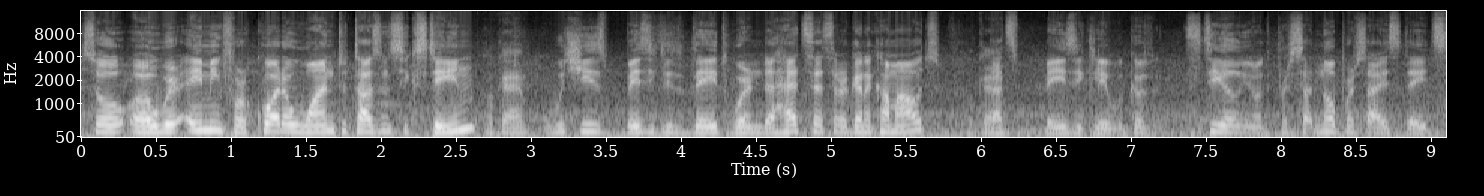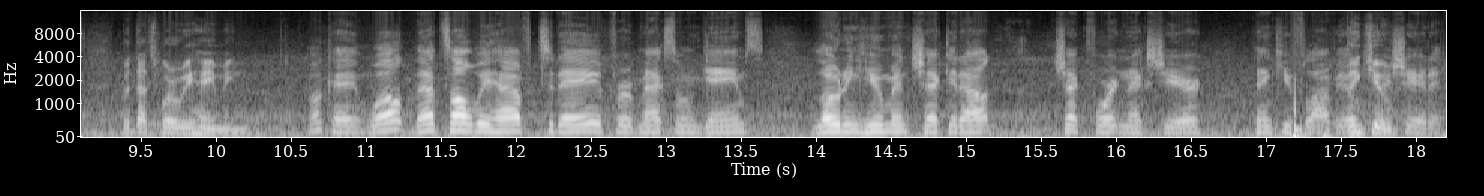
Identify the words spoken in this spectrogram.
So uh, we're aiming for quarter one, 2016. Okay. Which is basically the date when the headsets are going to come out. Okay. That's basically because still, you know, preci no precise dates, but that's where we're aiming. Okay. Well, that's all we have today for Maximum Games. Loading Human. Check it out. Check for it next year. Thank you, Flavio. Thank you. Appreciate it.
